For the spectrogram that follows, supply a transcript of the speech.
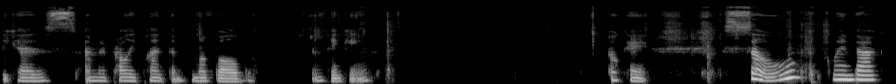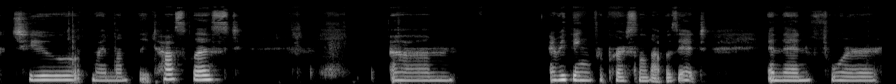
Because I'm going to probably plant them from a bulb. I'm thinking. Okay, so going back to my monthly task list, um, everything for personal, that was it. And then for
